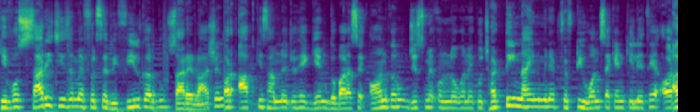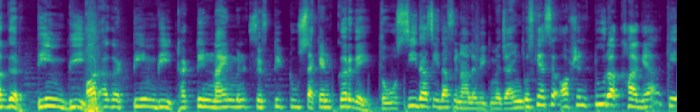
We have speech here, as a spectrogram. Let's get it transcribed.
कि वो सारी चीज़ें मैं फिर से रिफिल कर दूँ सारे राशन और आपके सामने जो है गेम दोबारा से ऑन करूँ जिसमें उन लोगों ने कुछ 39 मिनट 51 सेकंड के लिए थे और अगर टीम बी और अगर टीम बी 39 मिनट 52 सेकंड कर गई तो वो सीधा सीधा फिनाले वीक में जाएँगे। उसके ऐसे ऑप्शन टू रखा गया कि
